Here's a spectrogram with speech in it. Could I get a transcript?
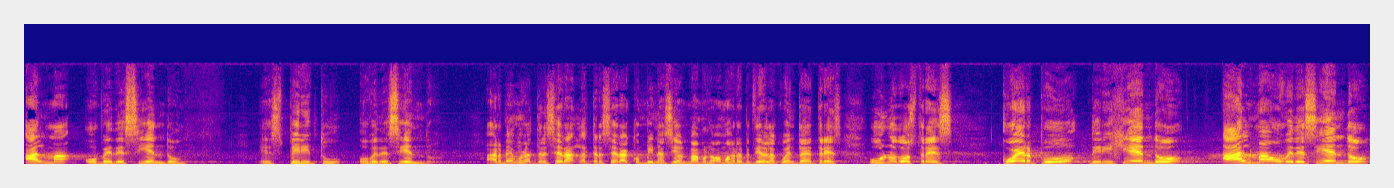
alma obedeciendo, espíritu obedeciendo. Armemos la tercera, la tercera combinación. Vamos, lo vamos a repetir a la cuenta de tres. Uno, dos, tres. Cuerpo dirigiendo, alma obedeciendo,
